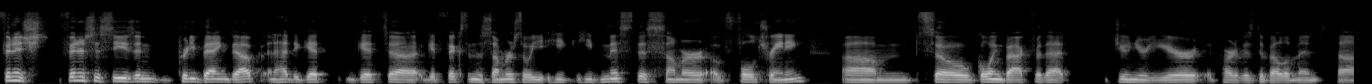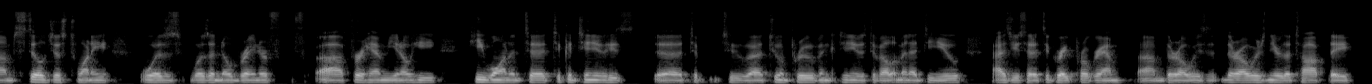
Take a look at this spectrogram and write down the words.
finished finished the season pretty banged up and had to get get uh, get fixed in the summer. So he he he missed this summer of full training. Um, so going back for that junior year, part of his development, um, still just twenty was was a no brainer f- uh, for him. You know he he wanted to to continue his uh, to to uh, to improve and continue his development at DU. As you said, it's a great program. Um, they're always they're always near the top. They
